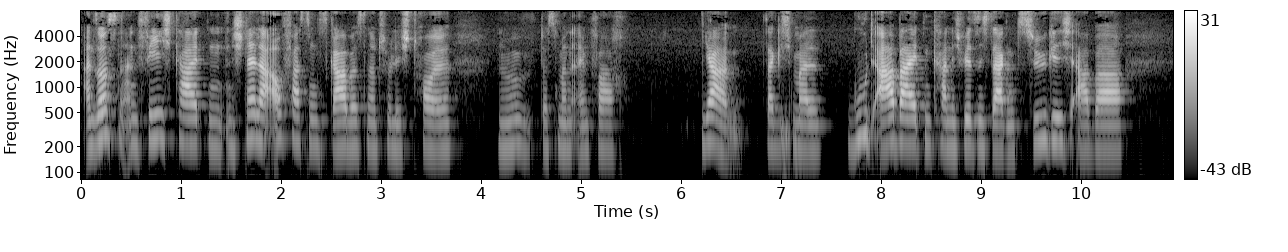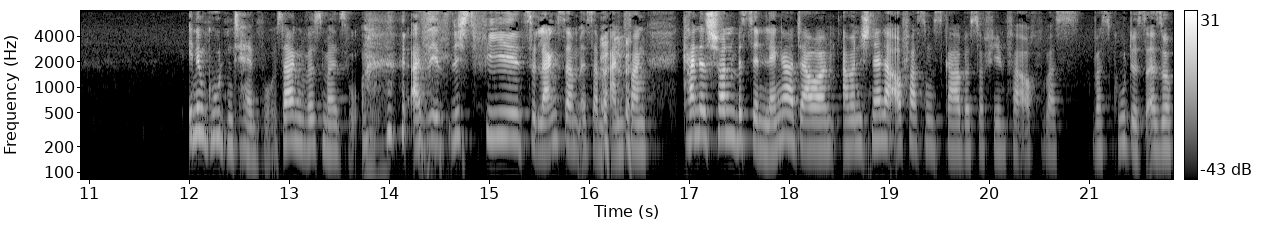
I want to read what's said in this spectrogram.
Ansonsten an Fähigkeiten, eine schnelle Auffassungsgabe ist natürlich toll, ne, dass man einfach, ja, sag ich mal, gut arbeiten kann. Ich will jetzt nicht sagen zügig, aber in einem guten Tempo, sagen wir es mal so. Also jetzt nicht viel zu langsam ist am Anfang, kann es schon ein bisschen länger dauern, aber eine schnelle Auffassungsgabe ist auf jeden Fall auch was, was Gutes. Also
